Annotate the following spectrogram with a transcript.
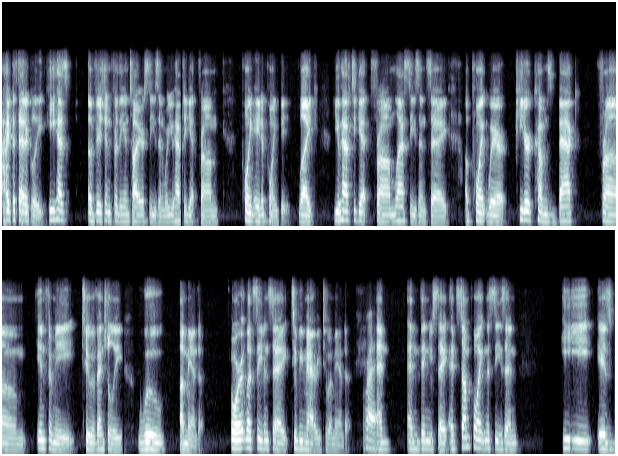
Hypothetically, he has a vision for the entire season where you have to get from point A to point B. Like you have to get from last season, say, a point where Peter comes back from infamy to eventually woo Amanda. Or let's even say to be married to Amanda Right. and and then you say at some point in the season he is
